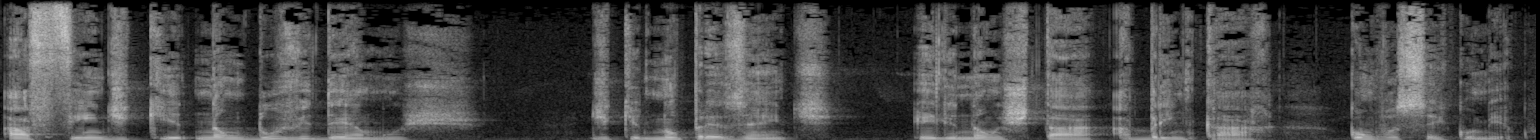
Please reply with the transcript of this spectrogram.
a fim de que não duvidemos de que no presente Ele não está a brincar com você e comigo.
